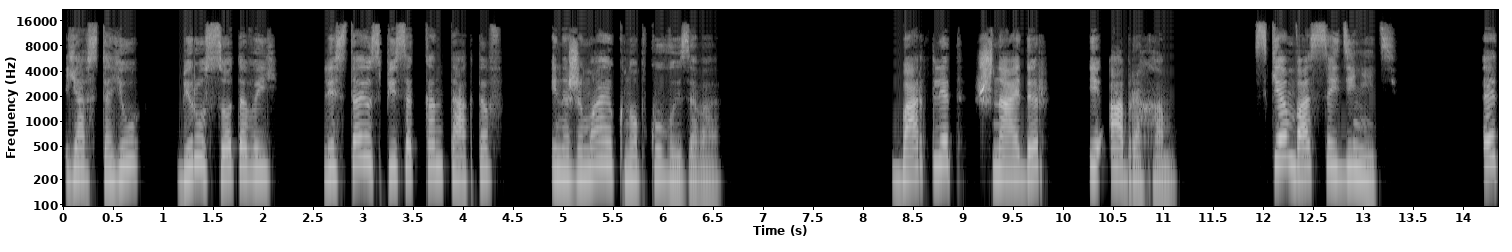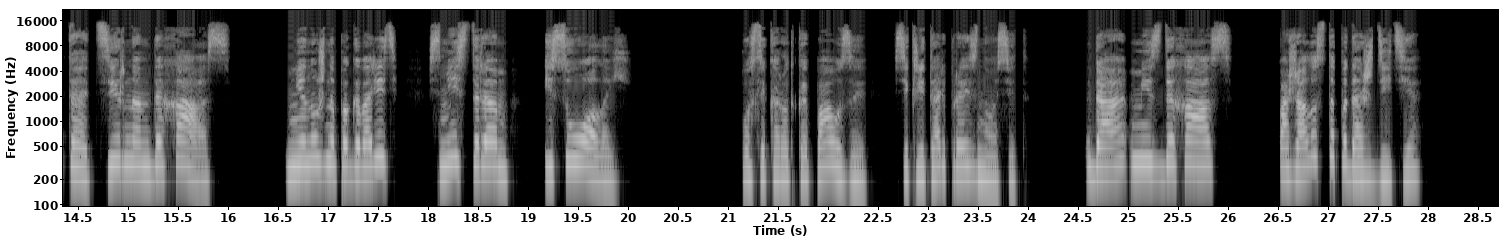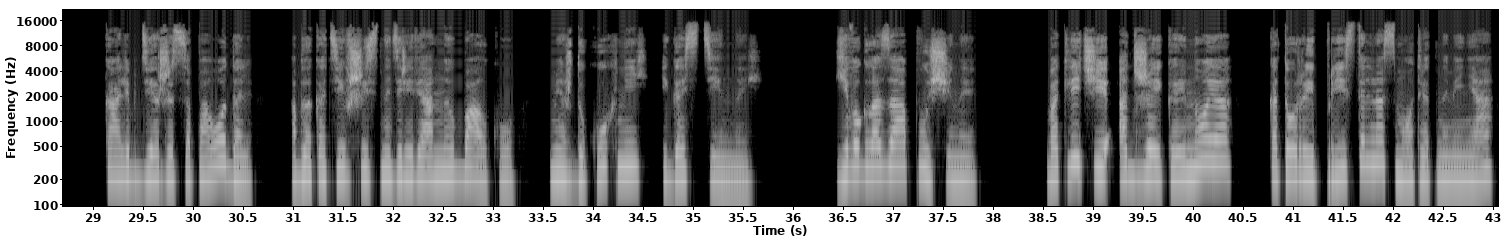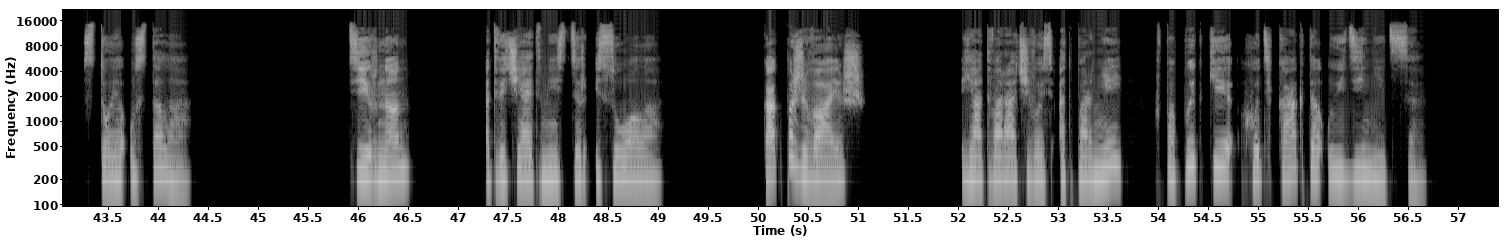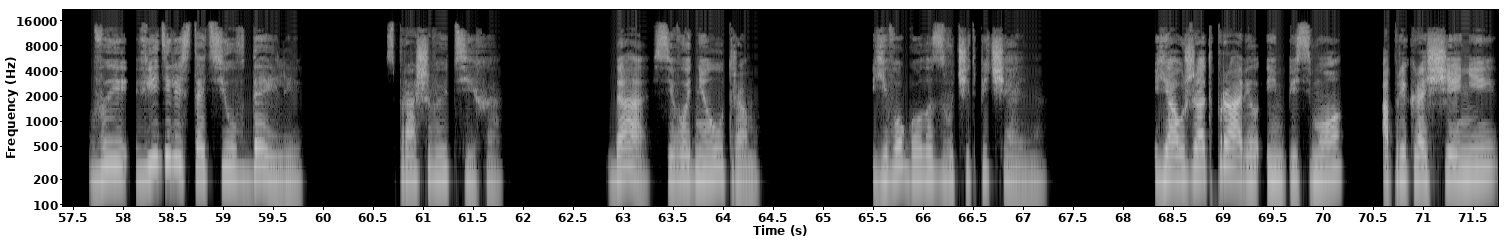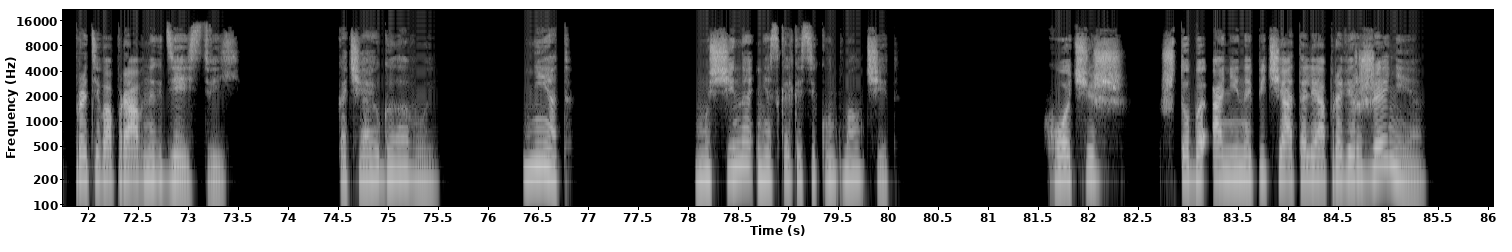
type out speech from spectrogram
Я встаю, беру сотовый, листаю список контактов и нажимаю кнопку вызова. Бартлетт, Шнайдер и Абрахам. С кем вас соединить? Это Тирнан де Хаас. Мне нужно поговорить с мистером Исуолой. После короткой паузы секретарь произносит. «Да, мисс де Хаас. Пожалуйста, подождите». Калиб держится поодаль, облокотившись на деревянную балку между кухней и гостиной. Его глаза опущены, в отличие от Джейка и Ноя, которые пристально смотрят на меня, стоя у стола. «Тирнан», — отвечает мистер Исуола, — «как поживаешь?» Я отворачиваюсь от парней в попытке хоть как-то уединиться. «Вы видели статью в Дейли?» Спрашиваю тихо. «Да, сегодня утром». Его голос звучит печально. Я уже отправил им письмо о прекращении противоправных действий. Качаю головой. Нет. Мужчина несколько секунд молчит. Хочешь, чтобы они напечатали опровержение?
